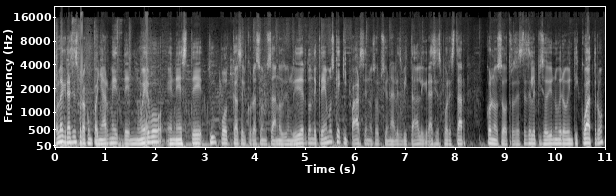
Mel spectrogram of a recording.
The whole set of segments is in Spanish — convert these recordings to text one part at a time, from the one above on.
Hola, gracias por acompañarme de nuevo en este tu podcast El corazón sano de un líder, donde creemos que equiparse no es opcional, es vital y gracias por estar con nosotros. Este es el episodio número 24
